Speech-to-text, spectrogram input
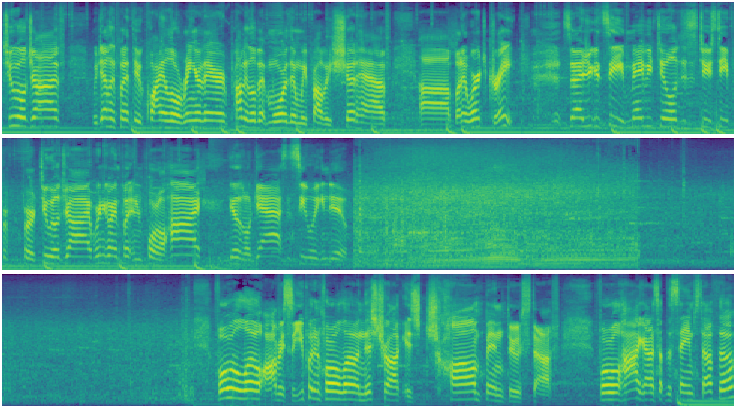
two-wheel drive, we definitely put it through quite a little ringer there, probably a little bit more than we probably should have, uh, but it worked great. So as you can see, maybe two-wheel, this is too steep for, for two-wheel drive. We're gonna go ahead and put it in four-wheel high, get a little gas and see what we can do. Four-wheel low, obviously, you put in four-wheel low and this truck is chomping through stuff. Four-wheel high got us up the same stuff though.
